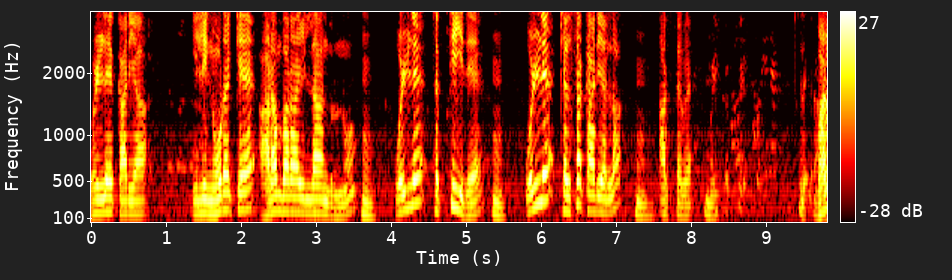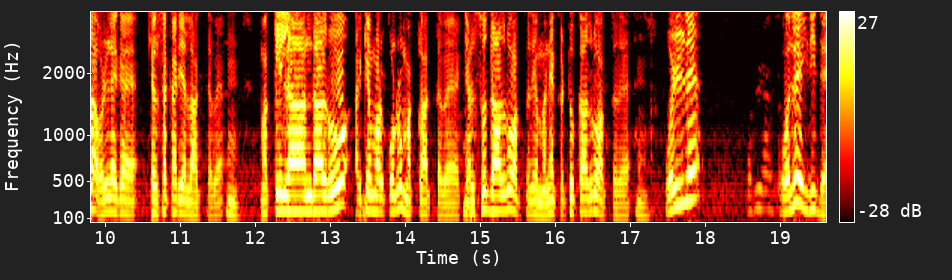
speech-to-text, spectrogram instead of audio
ಒಳ್ಳೆ ಕಾರ್ಯ. ಇಲ್ಲಿ ನೋಡಕ್ಕೆ ಆಡಂಬರ ಇಲ್ಲ ಅಂದ್ರೂ ಒಳ್ಳೆ ಶಕ್ತಿ ಇದೆ. ಒಳ್ಳೆ ಕೆಲಸ ಕಾರ್ಯ ಎಲ್ಲ ಆಗ್ತವೆ. ಬಹಳ ಒಳ್ಳೆ ಕೆಲಸ ಕಾರ್ಯ ಎಲ್ಲ ಆಗ್ತವೆ ಮಕ್ಳಿಲ್ಲ ಅಂದಾದ್ರು ಅರ್ಕೆ ಮಾಡ್ಕೊಂಡ್ರು ಮಕ್ಳಾಗ್ತವೆ. ಕೆಲ್ಸದ್ದಾದ್ರೂ ಆಗ್ತದೆ ಮನೆ ಕಟ್ಟಕ್ಕಾದ್ರೂ ಆಗ್ತದೆ. ಒಳ್ಳೆ ಒಲೆ ಇದಿದೆ.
